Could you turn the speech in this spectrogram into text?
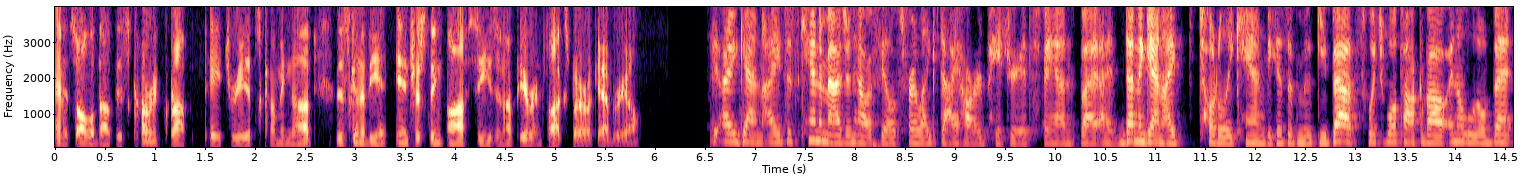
and it's all about this current crop of Patriots coming up. This is going to be an interesting off season up here in Foxborough, Gabrielle again, I just can't imagine how it feels for like diehard Patriots fans. But I, then again, I totally can because of Mookie Betts, which we'll talk about in a little bit.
